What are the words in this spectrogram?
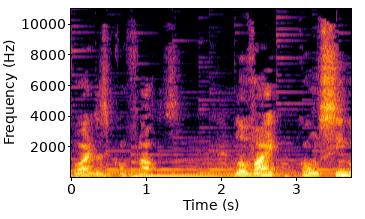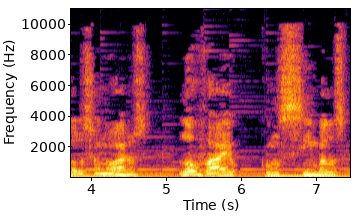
cordas e com flautas louvai com símbolos sonoros, louvai-o com símbolos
